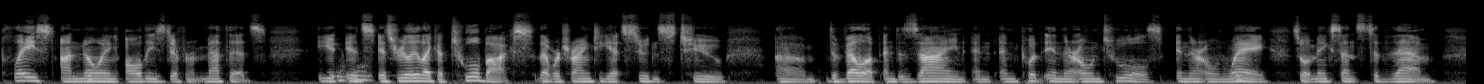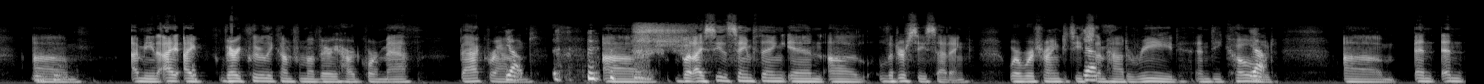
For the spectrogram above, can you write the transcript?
placed on knowing all these different methods. You- It's it's really like a toolbox that we're trying to get students to um, develop and design and and put in their own tools in their own way, so it makes sense to them. Um, I mean, I, I very clearly come from a very hardcore math background, um, but I see the same thing in a literacy setting where we're trying to teach Yes. them how to read and decode. Um, and and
